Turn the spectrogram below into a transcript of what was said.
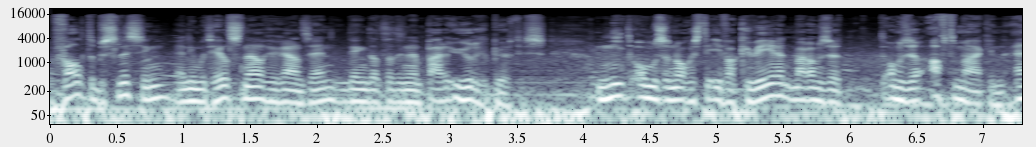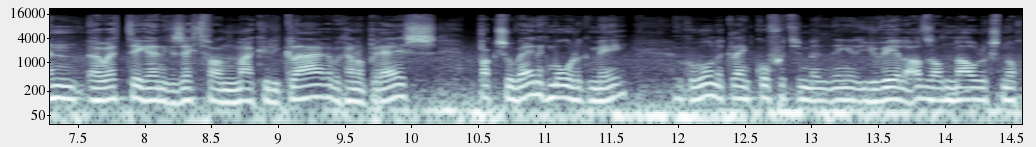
valt de beslissing, en die moet heel snel gegaan zijn. Ik denk dat dat in een paar uur gebeurd is. Niet om ze nog eens te evacueren, maar om ze, om ze af te maken. En er werd tegen hen gezegd van, maak jullie klaar, we gaan op reis. Pak zo weinig mogelijk mee. Gewoon een klein koffertje met dingen. Juwelen hadden ze al nauwelijks nog.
